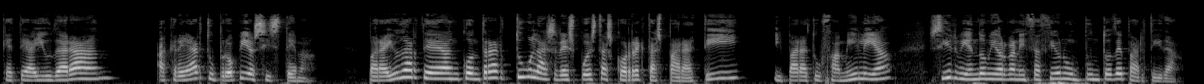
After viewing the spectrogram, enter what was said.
que te ayudarán a crear tu propio sistema, para ayudarte a encontrar tú las respuestas correctas para ti y para tu familia, sirviendo mi organización un punto de partida.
